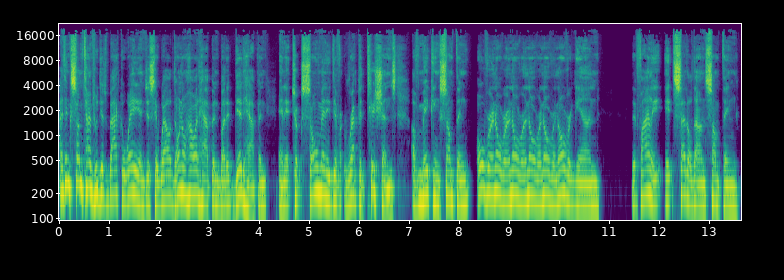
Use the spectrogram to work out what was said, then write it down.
I think sometimes we just back away and just say, well, don't know how it happened, but it did happen. And it took so many different repetitions of making something over and over and over and over and over and over again that finally it settled on something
